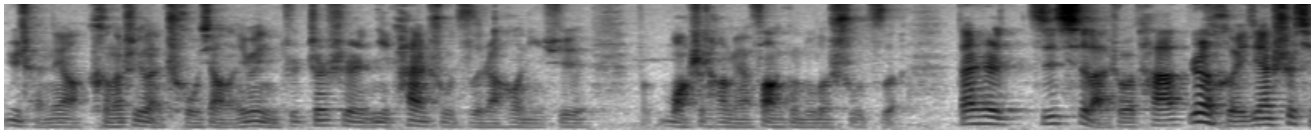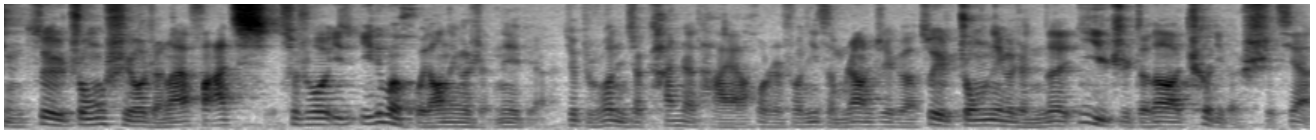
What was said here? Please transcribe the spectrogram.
玉成那样，可能是有点抽象的，因为你这真是你看数字，然后你去往市场里面放更多的数字。但是机器来说，它任何一件事情最终是由人来发起，所以说一一定会回到那个人那边。就比如说你就看着他呀，或者说你怎么让这个最终那个人的意志得到彻底的实现。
